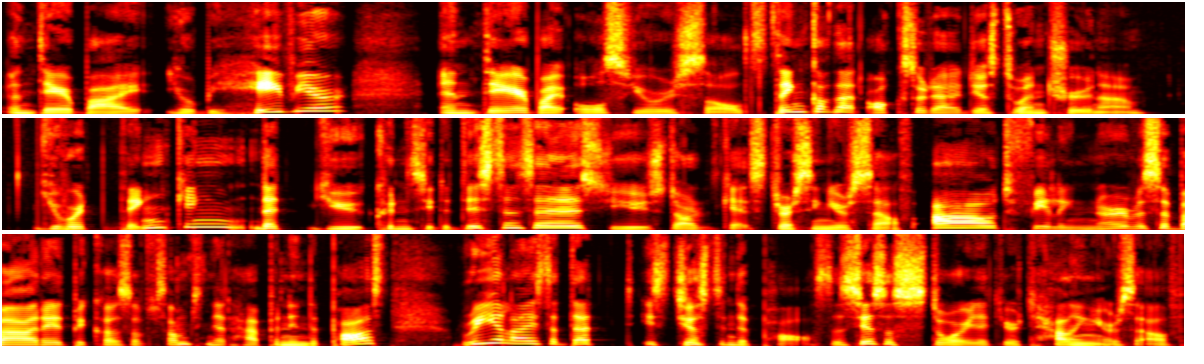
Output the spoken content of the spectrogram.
and thereby your behavior and thereby also your results? Think of that Oxer that I just went through now you were thinking that you couldn't see the distances, you started get stressing yourself out, feeling nervous about it because of something that happened in the past, realize that that is just in the past. It's just a story that you're telling yourself.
